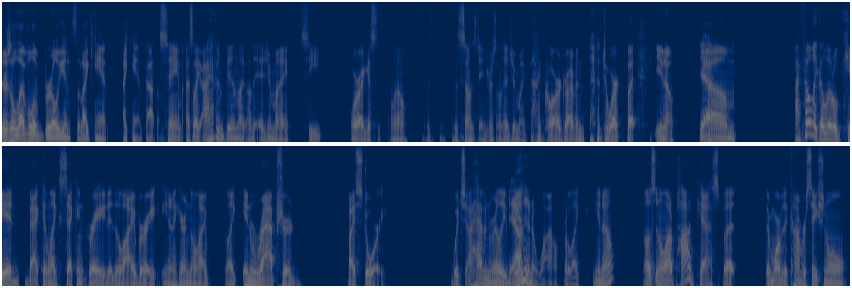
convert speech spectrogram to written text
there's a level of brilliance that I can't I can't fathom. same. I was like, I haven't been like on the edge of my seat, or I guess, well, this, this sounds dangerous, on the edge of my car driving to work, but you know, Yeah. Um, I felt like a little kid back in like second grade at the library, you know, here in the lib, like enraptured by story, which I haven't really Yeah. been in a while. For like, you know, I listen to a lot of podcasts, but they're more of the conversational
